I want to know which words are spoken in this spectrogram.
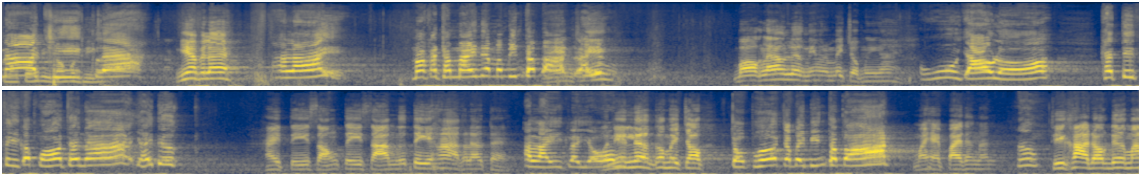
หน้าฉีกแล้ว เงียบไปเลยอะไร มากันทำไมเนี่ยมาบินทบาทเนอะไรทิ้งบอกแล้วเรื่องนี้มันไม่จบง่ายโอ้ยาวเหรอ แค่ตีสี่ก็พอเธอะนะ อย่าให้ดึกๆ ให้ตีสองตีสามหรือตีห้าก็แล้วแต่อะไรอีกละโยวันมนี้เรื่องก็ไม่จบจบเพอจะไปบินทบาทไม่ให้ไปทั้งนั้น เอ้าที่ข้าดอกเดินมา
